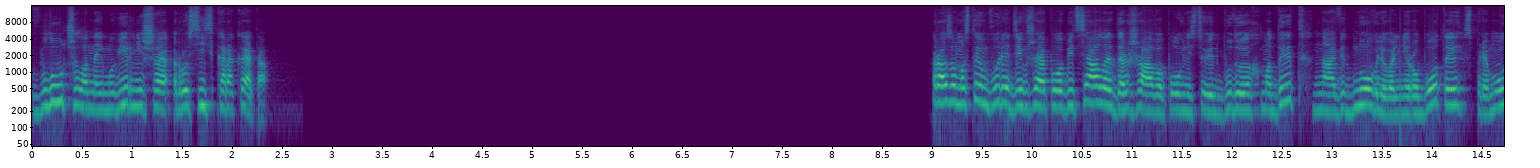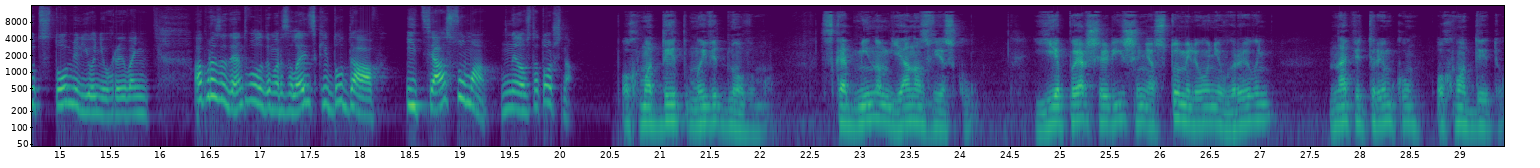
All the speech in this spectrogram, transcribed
влучила найімовірніше російська ракета. Разом із тим в уряді вже пообіцяли, держава повністю відбудує Хмадит на відновлювальні роботи спрямують 100 мільйонів гривень. А президент Володимир Зеленський додав: і ця сума не остаточна. Охмадит ми відновимо. З Кабміном я на зв'язку. Є перше рішення 100 мільйонів гривень на підтримку Охмадиту.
